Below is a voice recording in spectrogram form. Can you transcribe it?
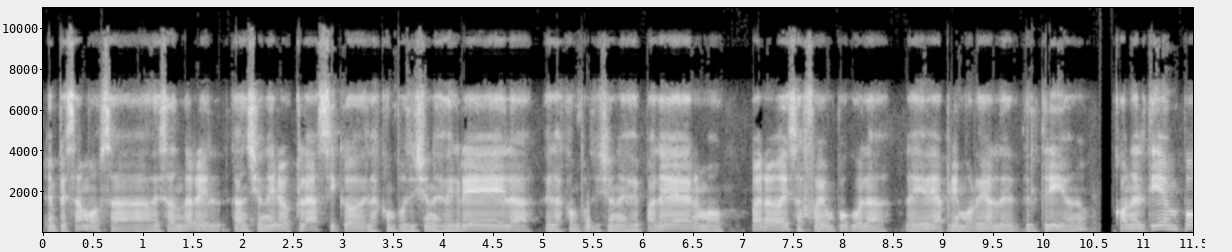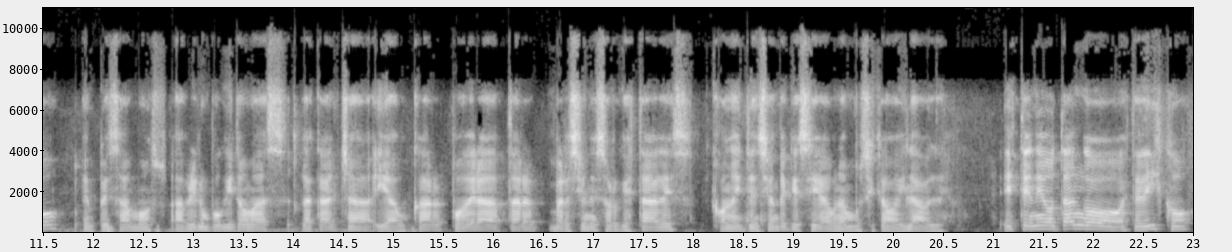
empezamos a desandar el cancionero clásico de las composiciones de Grela, de las composiciones de Palermo. Bueno, esa fue un poco la, la idea primordial de- del trío, ¿no? Con el tiempo empezamos a abrir un poquito más la cancha y a buscar poder adaptar versiones orquestales con la intención de que sea una música bailable. Este Neo Tango, este disco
